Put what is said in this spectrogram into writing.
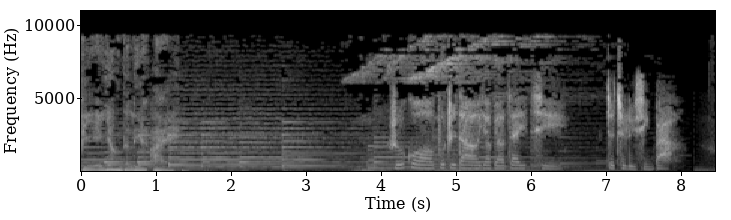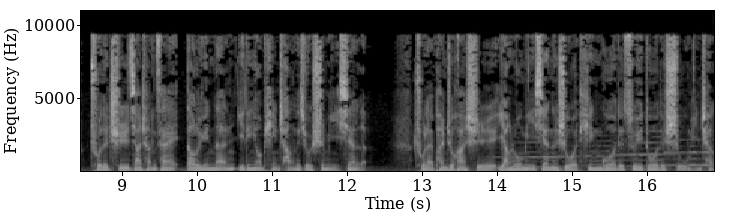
别样的恋爱。如果不知道要不要在一起，就去旅行吧。除了吃家常菜，到了云南一定要品尝的就是米线了。出来攀枝花时，羊肉米线呢是我听过的最多的食物名称。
